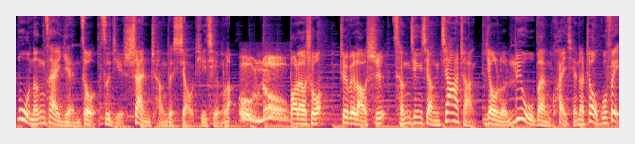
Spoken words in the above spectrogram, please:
不能再演奏自己擅长的小提琴了。Oh no！爆料说，这位老师曾经向家长要了六万块钱的照顾费，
